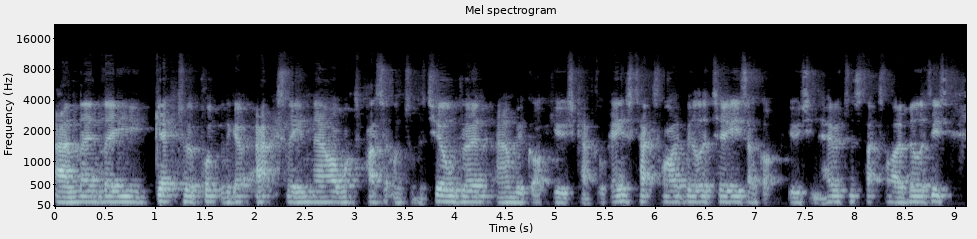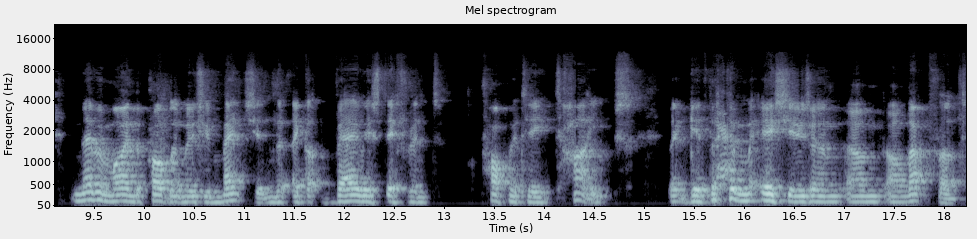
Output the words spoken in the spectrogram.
and then they get to a point where they go, actually, now I want to pass it on to the children, and we've got huge capital gains tax liabilities, I've got huge inheritance tax liabilities. Never mind the problem, as you mentioned, that they've got various different property types that give them yeah. issues on, on, on that front.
